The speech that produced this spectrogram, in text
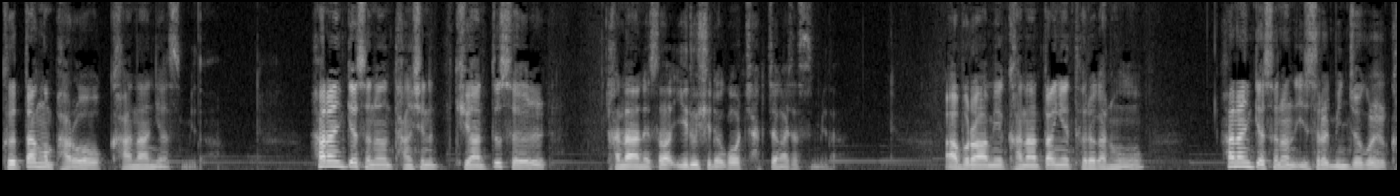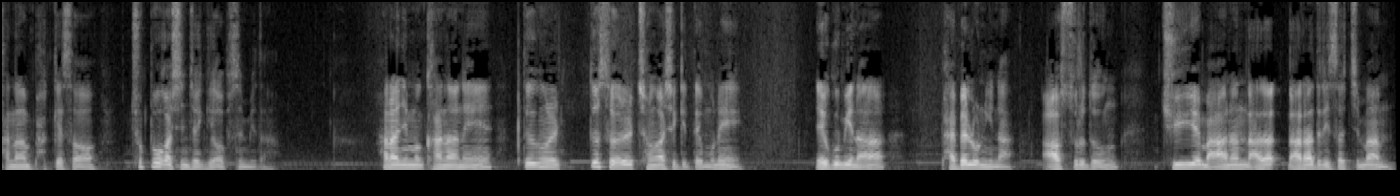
그 땅은 바로 가나안이었습니다. 하나님께서는 당신의 귀한 뜻을 가나안에서 이루시려고 작정하셨습니다. 아브라함이 가나안 땅에 들어간 후 하나님께서는 이스라엘 민족을 가나안 밖에서 축복하신 적이 없습니다. 하나님은 가나안의 뜻을, 정하셨기 때문에 애굽이나 바벨론이나 아수르 등 주위에 많은 나라, 나라들이 있었지만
